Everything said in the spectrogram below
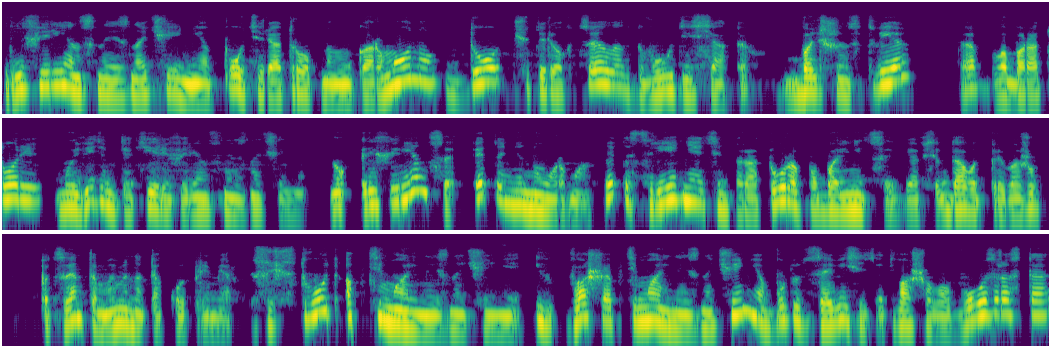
референсные значения по тиреотропному гормону до 4,2. В большинстве да, в лаборатории мы видим такие референсные значения. Но референция – это не норма, это средняя температура по больнице. Я всегда вот привожу пациентам именно такой пример. Существуют оптимальные значения, и ваши оптимальные значения будут зависеть от вашего возраста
